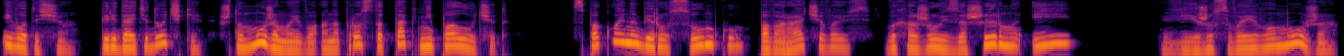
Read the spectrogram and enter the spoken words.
И вот еще. Передайте дочке, что мужа моего она просто так не получит. Спокойно беру сумку, поворачиваюсь, выхожу из-за ширмы и... Вижу своего мужа.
